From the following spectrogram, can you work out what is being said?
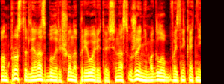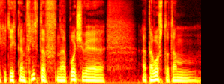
он просто для нас был решен априори. То есть у нас уже не могло возникать никаких конфликтов на почве того, что там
